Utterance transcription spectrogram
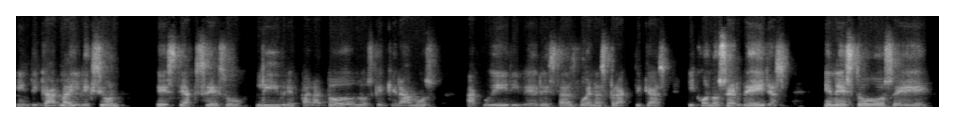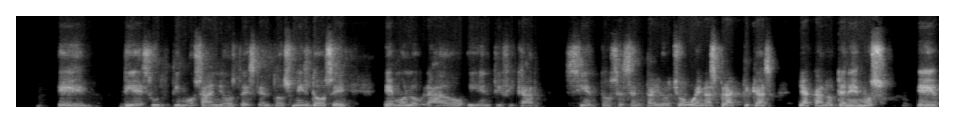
indicar la dirección, este acceso libre para todos los que queramos acudir y ver estas buenas prácticas y conocer de ellas. En estos 10 eh, eh, últimos años, desde el 2012, hemos logrado identificar 168 buenas prácticas y acá lo tenemos eh,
